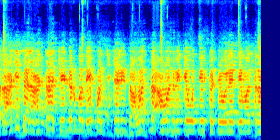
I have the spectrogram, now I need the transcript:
राजेशाला अठरा चेंडूंमध्ये पंचेचाळीस धावांचं आव्हान विजय उद्दिष्ट ठेवले ते मात्र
